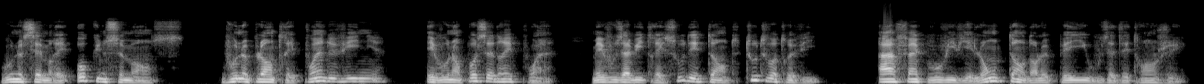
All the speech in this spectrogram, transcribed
vous ne sèmerez aucune semence, vous ne planterez point de vigne, et vous n'en posséderez point, mais vous habiterez sous des tentes toute votre vie, afin que vous viviez longtemps dans le pays où vous êtes étrangers.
